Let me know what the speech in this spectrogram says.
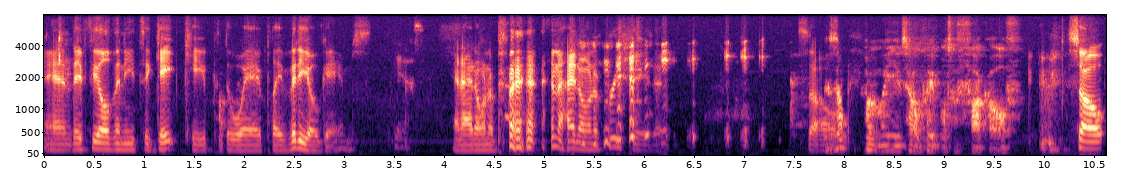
and they feel the need to gatekeep the way I play video games. Yes. And I don't ap- and I don't appreciate it. So There's that point where you tell people to fuck off. So,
